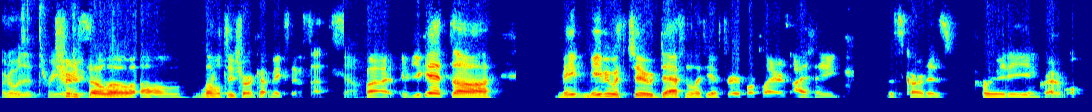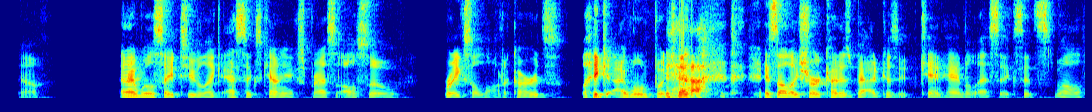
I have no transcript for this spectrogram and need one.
or no, was it three? or true solo, um, level two shortcut makes no sense. Yeah. But if you get, uh, maybe maybe with two, definitely if you have three or four players, I think this card is pretty incredible. Yeah, and I will say too, like Essex County Express also breaks a lot of cards. Like I won't put. Yeah. it's not like shortcut is bad because it can't handle Essex. It's well,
